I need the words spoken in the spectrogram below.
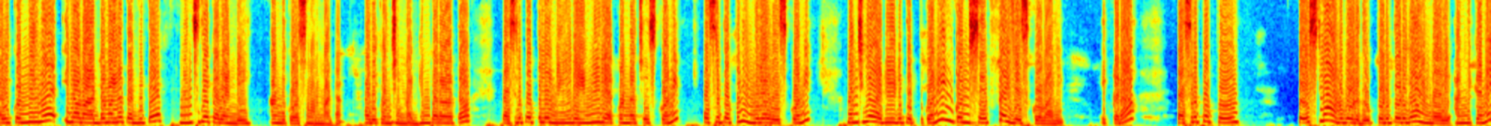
అవి కొన్నైనా ఇలా వాడడం వల్ల తగ్గితే మంచిదే కదండి. అందుకోసం అనమాట అది కొంచెం మగ్గిన తర్వాత పెసరపప్పులో నీరు ఏమీ లేకుండా చూసుకొని పెసరపప్పుని ఇందులో వేసుకొని మంచిగా అటు ఇటు తిప్పుకొని ఇంకొంచెంసేపు ఫ్రై చేసుకోవాలి. ఇక్కడ పెసరపప్పు పేస్ట్లా అవ్వకూడదు. పొడి పొడిగా ఉండాలి. అందుకని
